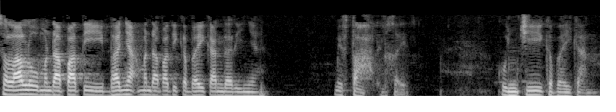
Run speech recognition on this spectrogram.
selalu mendapati banyak mendapati kebaikan darinya. Miftah lil khair. Kunci kebaikan.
